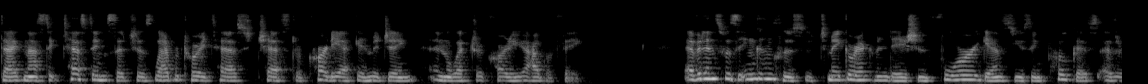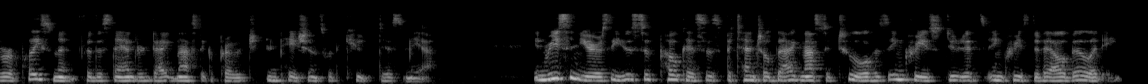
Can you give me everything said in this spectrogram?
diagnostic testing such as laboratory tests, chest or cardiac imaging, and electrocardiography. Evidence was inconclusive to make a recommendation for or against using POCUS as a replacement for the standard diagnostic approach in patients with acute dyspnea. In recent years, the use of POCUS as a potential diagnostic tool has increased due to its increased availability.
